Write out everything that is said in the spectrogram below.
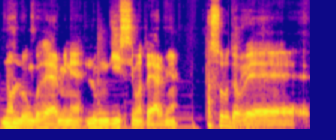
non lungo termine, lunghissimo termine, Assolutamente. dove,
